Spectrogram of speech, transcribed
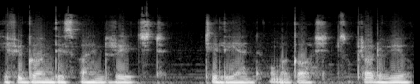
if you've gone this far and reached till the end oh my gosh i'm so proud of you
